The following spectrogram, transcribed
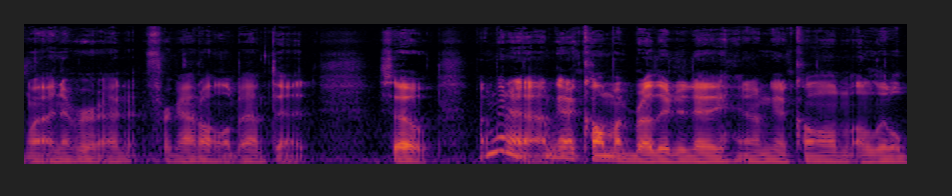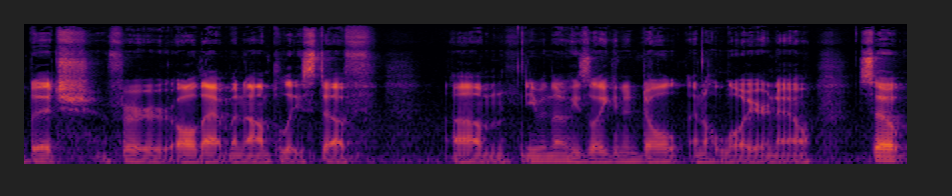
well, I never, I forgot all about that. So I'm gonna I'm gonna call my brother today, and I'm gonna call him a little bitch for all that monopoly stuff. Um, even though he's like an adult and a lawyer now. So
